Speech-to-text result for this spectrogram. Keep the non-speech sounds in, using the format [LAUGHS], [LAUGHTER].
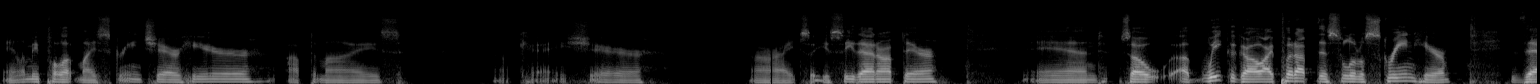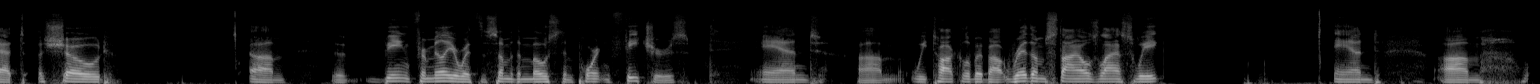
And let me pull up my screen share here. Optimize. Okay, share. All right, so you see that up there? And so a week ago, I put up this little screen here that showed um, the, being familiar with some of the most important features. And um, we talked a little bit about rhythm styles last week. And um,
